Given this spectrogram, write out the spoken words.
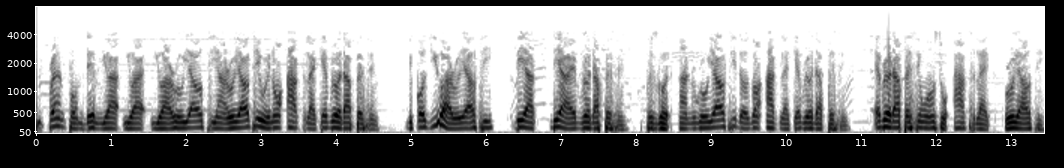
different from them. You are, you are, you are royalty, and royalty will not act like every other person because you are royalty. They are, they are every other person. Praise God. And royalty does not act like every other person. Every other person wants to act like royalty.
